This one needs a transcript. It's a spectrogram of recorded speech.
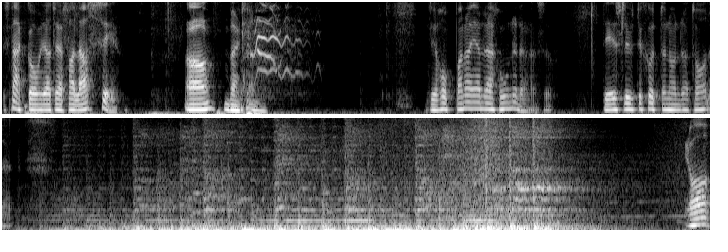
snacka om jag träffar Lassie. Ja, verkligen. Det hoppar några generationer där alltså. Det är slutet 1700-talet. Ja,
